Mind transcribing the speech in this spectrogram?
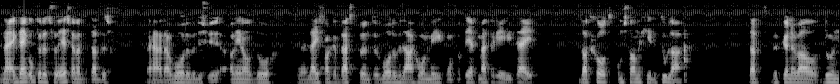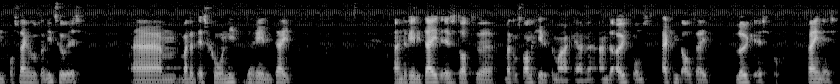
nou, ik denk ook dat het zo is, en dat, dat is, nou ja, daar worden we dus alleen al door de lijst van gebedspunten, worden we daar gewoon mee geconfronteerd met de realiteit dat God omstandigheden toelaat. Dat we kunnen wel doen of zeggen alsof dat niet zo is, um, maar dat is gewoon niet de realiteit. En de realiteit is dat we met omstandigheden te maken hebben en de uitkomst echt niet altijd leuk is of fijn is.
